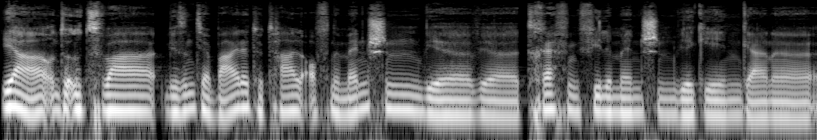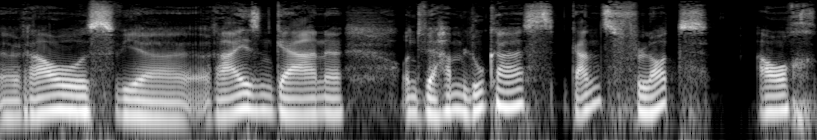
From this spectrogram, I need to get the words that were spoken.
Ja, und, und zwar, wir sind ja beide total offene Menschen, wir, wir treffen viele Menschen, wir gehen gerne äh, raus, wir reisen gerne und wir haben Lukas ganz flott auch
